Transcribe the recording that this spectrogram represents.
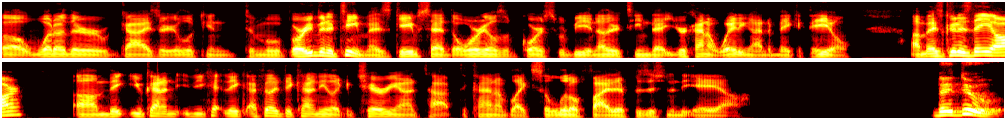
uh, what other guys are you looking to move, or even a team? As Gabe said, the Orioles, of course, would be another team that you're kind of waiting on to make a deal. Um, as good as they are, um, they you kind of you they, I feel like they kind of need like a cherry on top to kind of like solidify their position in the AL. They do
